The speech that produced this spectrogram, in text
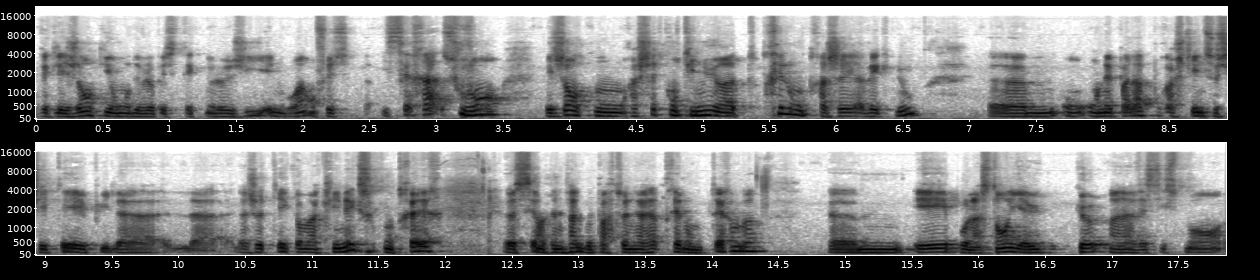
avec les gens qui ont développé ces technologies. Et hein, souvent, les gens qu'on rachète continuent un très long trajet avec nous on n'est pas là pour acheter une société et puis la, jeter comme un Kleenex. Au contraire, c'est en général des partenariats très long terme. et pour l'instant, il n'y a eu qu'un investissement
